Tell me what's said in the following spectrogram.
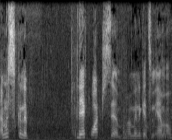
I'm just gonna. Nick, watch Sim. I'm gonna get some ammo.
